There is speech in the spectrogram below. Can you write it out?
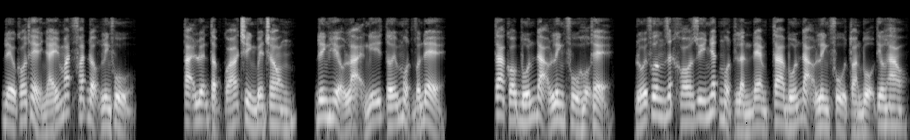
đều có thể nháy mắt phát động linh phủ. Tại luyện tập quá trình bên trong, đinh hiệu lại nghĩ tới một vấn đề. Ta có bốn đạo linh phủ hộ thể, đối phương rất khó duy nhất một lần đem ta bốn đạo linh phủ toàn bộ tiêu hao,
